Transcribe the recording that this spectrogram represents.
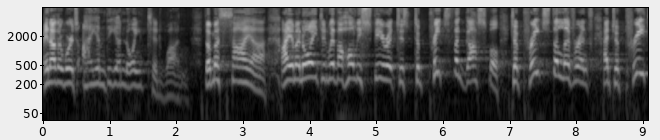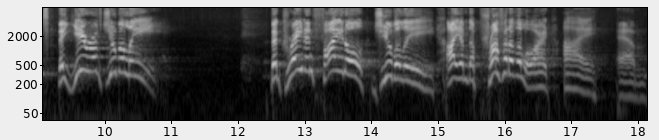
In other words, I am the anointed one, the Messiah. I am anointed with the Holy Spirit to, to preach the gospel, to preach deliverance, and to preach the year of Jubilee the great and final Jubilee. I am the prophet of the Lord. I am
